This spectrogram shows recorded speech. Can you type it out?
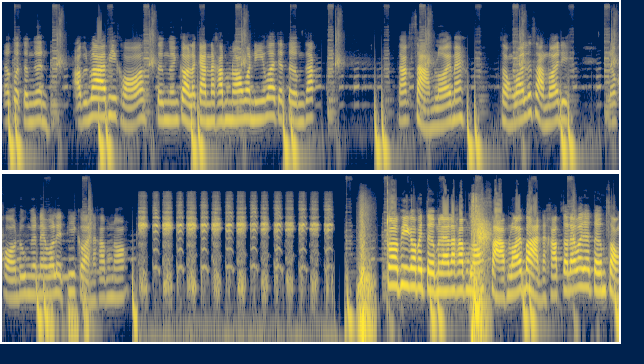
แล้วกดเติมเงิน เอาเป็นว่าพี่ขอเติมเงินก่อนละกันนะครับน้องวันนี้ว่าจะเติมสักสักสามร้อยไหมสองร้อยหรือสามร้อยดีแล้วขอดูเงินในวอลเล็ตพี่ก่อนนะครับน้อง ก็พี่ก็ไปเติมมาแล้วนะครับน้องสามร้อยบาทนะครับตอนแรกว่าจะเติมสอง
